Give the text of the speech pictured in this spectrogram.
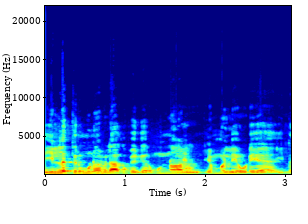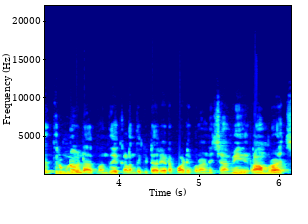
இல்ல திருமண விழாக்கு போயிருக்காரு. முன்னாள் எம்எல்ஏ உடைய இல்ல திருமண விழாக்கு வந்து கலந்துக்கிட்டாரு எடப்பாடி பழனிசாமி ராம்ராஜ்.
